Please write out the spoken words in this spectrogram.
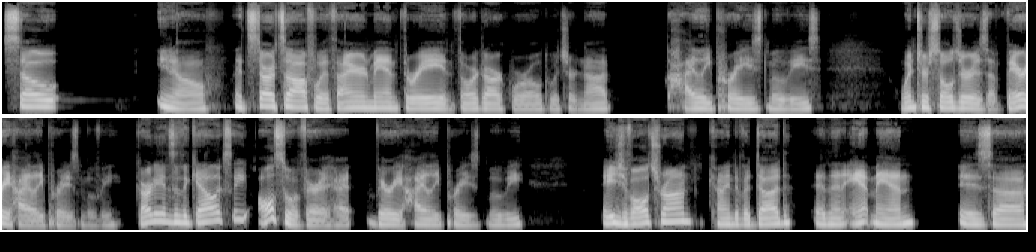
So, you know, it starts off with Iron Man 3 and Thor Dark World, which are not highly praised movies. Winter Soldier is a very highly praised movie. Guardians of the Galaxy, also a very hi- very highly praised movie. Age of Ultron, kind of a dud, and then Ant-Man is uh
